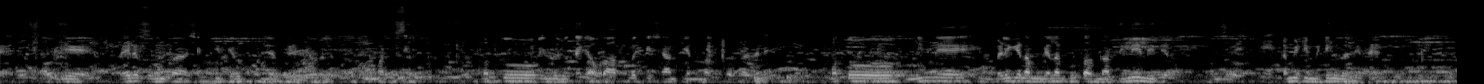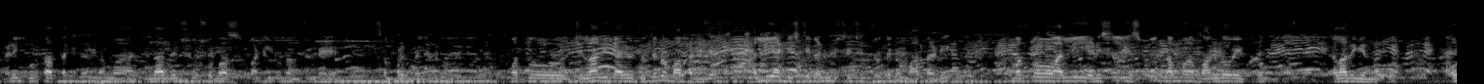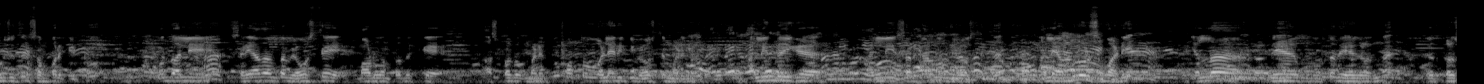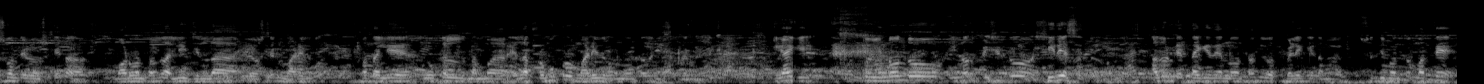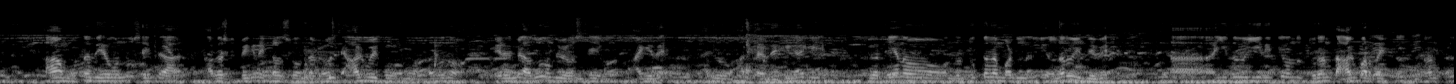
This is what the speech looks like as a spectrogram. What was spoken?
ಅವರಿಗೆ ಧೈರ್ಯ ಕೊಡುವಂಥ ಶಕ್ತಿ ದೇವರು ಕೊಡಲಿ ಅಂತ ಹೇಳಿ ದೇವರಲ್ಲಿ ಪ್ರಾರ್ಥನೆ ಮಾಡ್ತೀನಿ ಮತ್ತು ಇದ್ರ ಜೊತೆಗೆ ಅವರ ಆತ್ಮಕ್ಕೆ ಶಾಂತಿಯನ್ನು ನಾನು ಕೊಡ್ತಾ ಇದ್ದೀನಿ ಮತ್ತು ನಿನ್ನೆ ಬೆಳಿಗ್ಗೆ ನಮಗೆಲ್ಲ ಗುರ್ತಾದ ನಾನು ದಿಲ್ಲಿಯಲ್ಲಿದ್ದೇನೆ ಒಂದು ಕಮಿಟಿ ಮೀಟಿಂಗ್ನಲ್ಲಿದ್ದೆ. ಬೆಳಿಗ್ಗೆ ಗುರ್ತಾದ ತಕ್ಷಣ ನಮ್ಮ ಜಿಲ್ಲಾಧ್ಯಕ್ಷರು ಸುಭಾಷ್ ಪಾಟೀಲ್ ನಮ್ಮ ಜೊತೆ ಸಂಪರ್ಕದಲ್ಲಿದ್ದರು. ಮತ್ತು ಜಿಲ್ಲಾಧಿಕಾರಿ ಜೊತೆನೂ ಮಾತಾಡಿದೆ ಅಲ್ಲಿಯ ಡಿಸ್ಟಿಕ್ ಅಡ್ಮಿನಿಸ್ಟ್ರೇಷನ್ ಜೊತೆನೂ ಮಾತಾಡಿ, ಮತ್ತು ಅಲ್ಲಿ ಅಡಿಷನಲ್ ಎಸ್ ಪಿ ನಮ್ಮ ಭಾಗದವರು ಇದ್ದರು ಕಲಾದಿಗೆನ್ನವರು ಅವ್ರ ಜೊತೆ ಸಂಪರ್ಕ ಇಟ್ಟು ಒಂದು ಅಲ್ಲಿ ಸರಿಯಾದಂಥ ವ್ಯವಸ್ಥೆ ಮಾಡುವಂಥದ್ದಕ್ಕೆ ಆಸ್ಪದ ಮಾಡಿದ್ರು ಮತ್ತು ಒಳ್ಳೆ ರೀತಿ ವ್ಯವಸ್ಥೆ ಮಾಡಿದ್ರು. ಅಲ್ಲಿಂದ ಈಗ ಅಲ್ಲಿ ಸರ್ಕಾರದ ವ್ಯವಸ್ಥೆ ಅಲ್ಲಿ ಆಂಬ್ಯುಲೆನ್ಸ್ ಮಾಡಿ ಎಲ್ಲ ದೇಹ ಮೃತದೇಹಗಳನ್ನು ಇವತ್ತು ಕಳಿಸುವಂಥ ವ್ಯವಸ್ಥೆಯನ್ನು ಮಾಡುವಂಥದ್ದು ಅಲ್ಲಿ ಜಿಲ್ಲಾ ವ್ಯವಸ್ಥೆಯನ್ನು ಮಾಡಿದ್ರು. ಮತ್ತು ಅಲ್ಲಿ ಲೋಕಲ್ ನಮ್ಮ ಎಲ್ಲ ಪ್ರಮುಖರು ಮಾಡಿದರು ಅನ್ನುವಂಥದ್ದು ಈ ಹೀಗಾಗಿ ಮತ್ತು ಇನ್ನೊಂದು ಇನ್ನೊಂದು ಪೇಷಂಟು ಸೀರಿಯಸ್ ಇತ್ತು. ಅದು ಡೆತ್ ಆಗಿದೆ ಅನ್ನುವಂಥದ್ದು ಇವತ್ತು ಬೆಳಗ್ಗೆ ನಮಗೆ ಸುದ್ದಿ ಬಂತು. ಮತ್ತು ಆ ಮೃತದೇಹವನ್ನು ಸಹಿತ ಆದಷ್ಟು ಬೇಗನೆ ಕಳಿಸುವಂಥ ವ್ಯವಸ್ಥೆ ಆಗಬೇಕು ಅನ್ನುವಂಥದ್ದು ಹೇಳಿದ ಮೇಲೆ ಅದು ಒಂದು ವ್ಯವಸ್ಥೆ ಆಗಿದೆ. ಅದು ಆಗ್ತಾಯಿದೆ ಹೀಗಾಗಿ ಇವತ್ತೇನು ಒಂದು ದುಃಖದ ಮಡಲಲ್ಲಿ ಎಲ್ಲರೂ ಇದ್ದೇವೆ. ಇದು ಈ ರೀತಿ ಒಂದು ದುರಂತ ಆಗಬಾರ್ದಾಗಿತ್ತು ದುರಂತ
